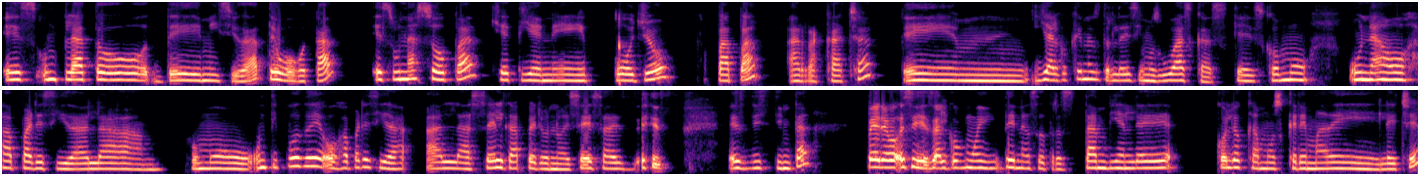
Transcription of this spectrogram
Es un plato de mi ciudad, de Bogotá. Es una sopa que tiene pollo, papa, arracacha em, y algo que nosotros le decimos huascas, que es como una hoja parecida a la, como un tipo de hoja parecida a la selga, pero no es esa, es, es, es distinta. Pero sí, es algo muy de nosotros. También le colocamos crema de leche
